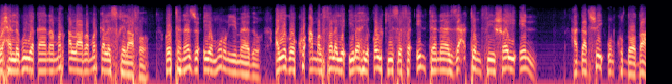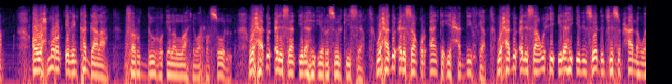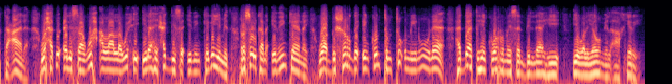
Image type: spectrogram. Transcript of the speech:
waxaa lagu yaqaanaa mar allaala marka layskhilaafo oo tanaasuc iyo murun yimaado ayagoo ku camalfalaya ilaahay qowlkiisa fa in tanaasactum fii shay-in haddaad shay uun ku doodaan oo wax muran idinka gala farudduuhu ila allahi waarasuul waxaad u celisaan ilaahay iyo rasuulkiisa. Waxaad u celisaan qur'aanka iyo xadiidka. Waxaad u celisaan wixii ilaahay idin soo dejiyey subxaanahu wa tacaala. Waxaad u celisaan wax allaala wixii ilaahay xaggiisa idinkaga yimid rasuulkana idin keenay. Waa bishardi in kuntum tu'minuuna. Haddaad tihiin kuwa rumaysan billaahi iyo walyowmi alaakhiri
